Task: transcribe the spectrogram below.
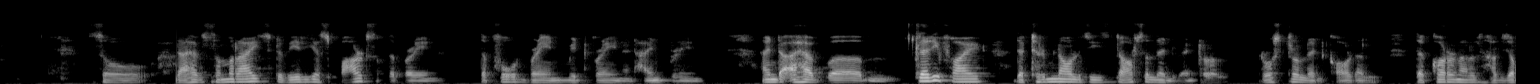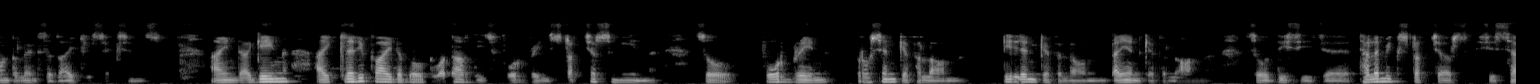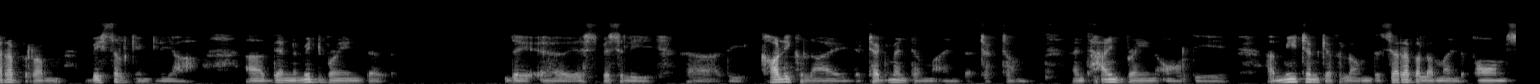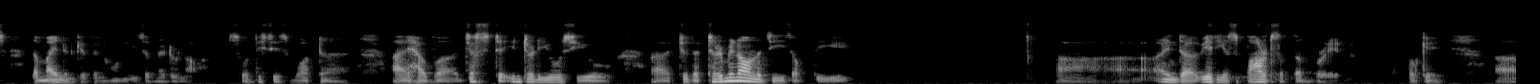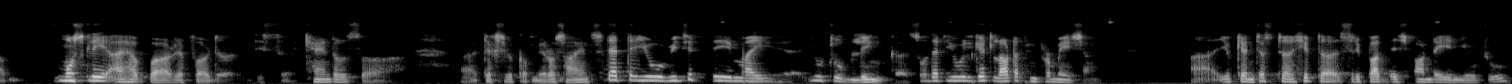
So I have summarized various parts of the brain, the forebrain, midbrain, and hindbrain and I have um, clarified the terminologies dorsal and ventral, rostral and caudal, the coronal, horizontal, and sagittal sections. And again, I clarified about what are these forebrain structures mean. So, forebrain, prosencephalon, telencephalon, diencephalon. So, this is uh, thalamic structures, this is cerebrum, basal ganglia. Uh, then midbrain, the the uh, especially uh, the colliculi, the tegmentum, and the tectum, and hindbrain or the uh, mesencephalon, the cerebellum, and the pons. The myelencephalon is a medulla. So this is what uh, I have uh, just introduced you uh, to the terminologies of the and various parts of the brain. Okay, mostly I have referred these Kandel's uh, textbook of neuroscience that you visit the my uh, youtube link uh, so that you will get a lot of information. Uh, you can just uh, hit uh, Shripad Deshpande in YouTube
